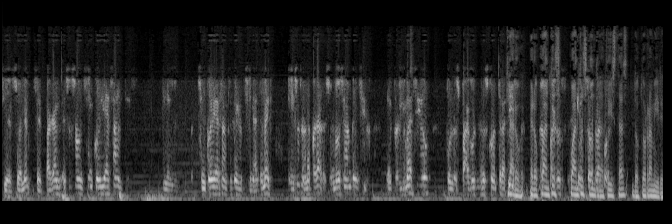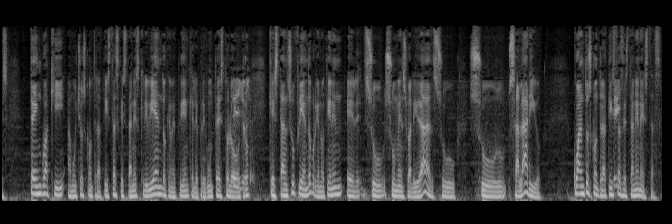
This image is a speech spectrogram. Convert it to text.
si el suelen, se pagan, esos son cinco días antes, cinco días antes del final de mes. Esos se van a pagar, esos no se han vencido. El problema ha sido con los pagos de los contratistas. Claro, pero ¿cuántos, cuántos contratistas, doctor Ramírez? Tengo aquí a muchos contratistas que están escribiendo, que me piden que le pregunte esto, lo Sí, otro, que están sufriendo porque no tienen el- su, su mensualidad, su, su salario. ¿Cuántos contratistas Sí. están en estas?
